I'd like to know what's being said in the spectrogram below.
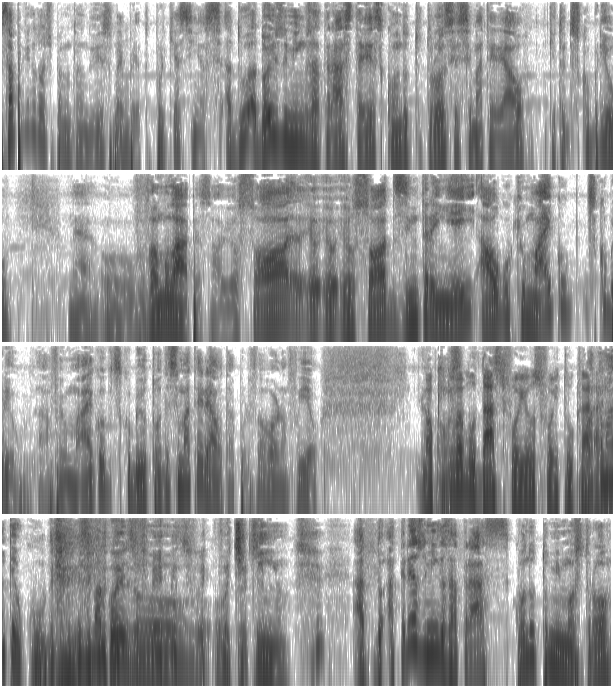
Sabe por que eu estou te perguntando isso, Pai hum. Preto? Porque assim, há dois domingos atrás, três, quando tu trouxe esse material que tu descobriu, né? O, vamos lá, pessoal. Eu só, eu, eu, eu, só desentranhei algo que o Michael descobriu. Tá? Foi o Michael que descobriu todo esse material, tá? Por favor, não fui eu. Mas o que, que, vai mudar se foi eu ou se foi tu, cara? Bota manter o cu. Mesma coisa, o, o Tiquinho. Há, há três domingos atrás, quando tu me mostrou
